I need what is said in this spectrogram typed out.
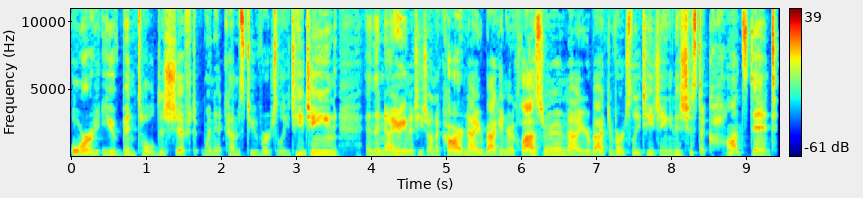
or you've been told to shift when it comes to virtually teaching, and then now you're going to teach on a cart, now you're back in your classroom, now you're back to virtually teaching, and it's just a constant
